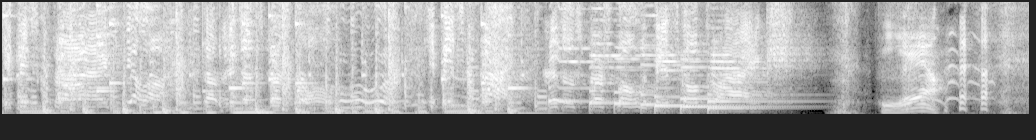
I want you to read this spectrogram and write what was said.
i fiskepreik. Ja da, det er litt spørsmål, oh, i fiskepreik. Lite spørsmål, i fiskepreik. Yeah!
